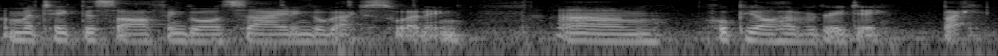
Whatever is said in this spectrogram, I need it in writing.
I'm gonna take this off and go outside and go back to sweating. Um, hope you all have a great day. Bye.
